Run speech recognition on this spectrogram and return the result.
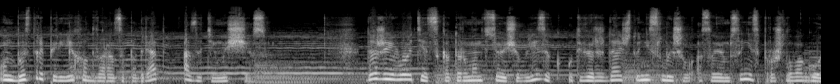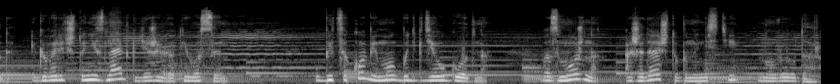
он быстро переехал два раза подряд, а затем исчез. Даже его отец, с которым он все еще близок, утверждает, что не слышал о своем сыне с прошлого года и говорит, что не знает, где живет его сын. Убийца Коби мог быть где угодно, возможно, ожидая, чтобы нанести новый удар.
